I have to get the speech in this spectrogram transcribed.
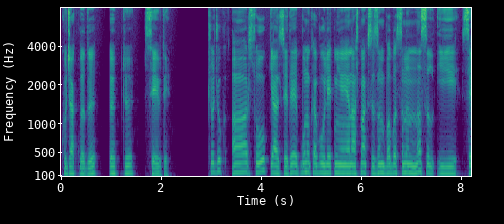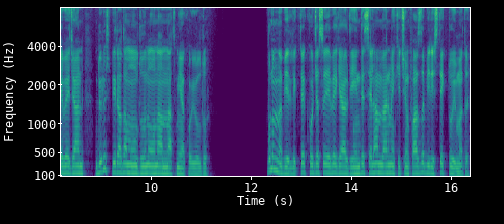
kucakladı, öptü, sevdi. Çocuk ağır, soğuk gelse de bunu kabul etmeye yanaşmaksızın babasının nasıl iyi, sevecen, dürüst bir adam olduğunu ona anlatmaya koyuldu. Bununla birlikte kocası eve geldiğinde selam vermek için fazla bir istek duymadı.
